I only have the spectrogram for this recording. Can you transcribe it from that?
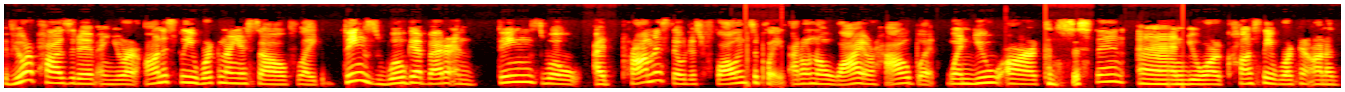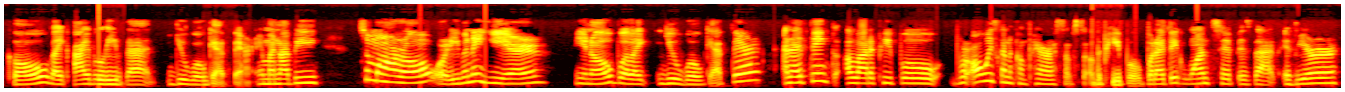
if you are positive and you are honestly working on yourself, like things will get better and things will, I promise, they'll just fall into place. I don't know why or how, but when you are consistent and you are constantly working on a goal, like I believe that you will get there. It might not be tomorrow or even a year, you know, but like you will get there. And I think a lot of people, we're always going to compare ourselves to other people. But I think one tip is that if you're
